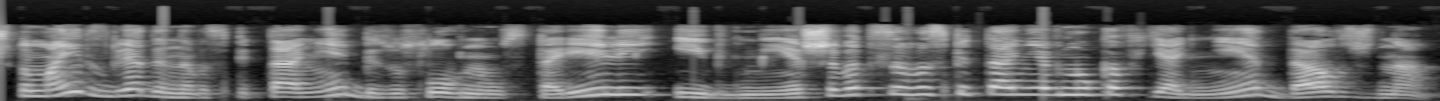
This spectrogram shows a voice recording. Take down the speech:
что мои взгляды на воспитание, безусловно, устарели, и вмешиваться в воспитание внуков я не должна.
